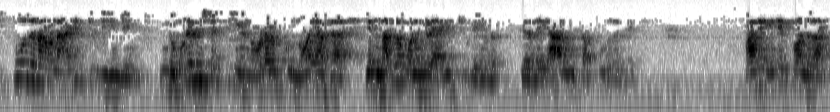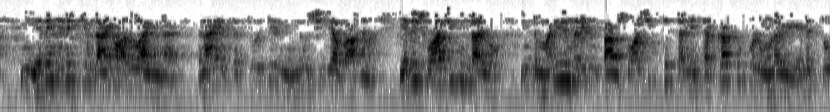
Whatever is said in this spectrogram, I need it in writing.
இப்போது நான் அவனை அழித்து விடுகின்றேன். இந்த உணர்வின் சக்தி என் உடலுக்கும் நோயாக என் நல்ல குணங்களை அழித்து விடுகின்றது. இதில் யாரும் தப்புவதில்லை ஆக இதை நீ எதை நினைக்கின்றாயோ அதுவாகின்றாய் விநாயகர் தத்துவத்தில் நீ மூசியா வாகனம். எதை சுவாசிக்கின்றாயோ இந்த மனித நிலையில் தான் சுவாசித்து தன்னை தற்காத்துக் கொள்ளும் உணர்வை எடுத்தோ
